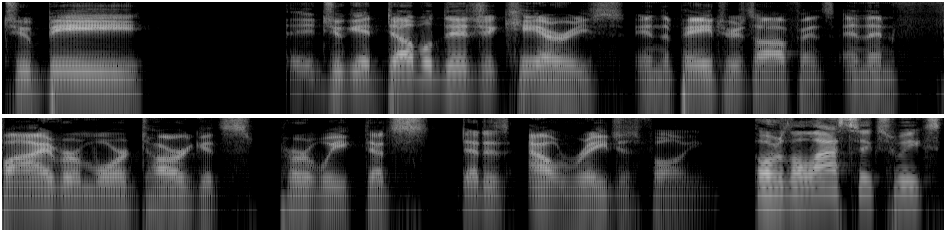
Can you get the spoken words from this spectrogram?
to be to get double digit carries in the Patriots offense and then five or more targets per week. That's that is outrageous volume. Over the last six weeks,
